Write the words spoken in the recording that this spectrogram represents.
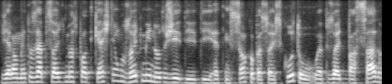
Geralmente os episódios dos meus podcasts têm uns 8 minutos de, de, de retenção que o pessoal escuta, o, o episódio passado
